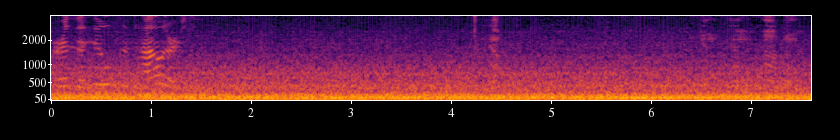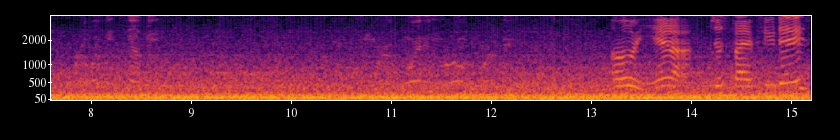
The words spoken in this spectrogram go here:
We're in the hills and hollers. Yep. Begins 10 7 or 11 7. And we're avoiding road work. Oh yeah, just by a few days?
